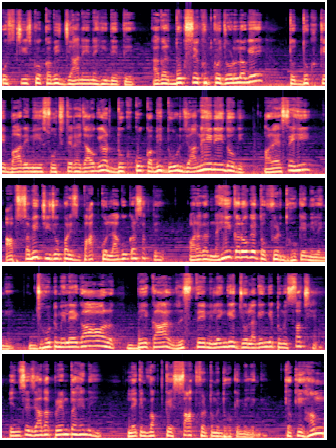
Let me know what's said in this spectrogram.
उस चीज़ को कभी जाने नहीं देते। अगर दुख से खुद को जोड़ लोगे तो दुख के बारे में ही सोचते रह जाओगे और दुख को कभी दूर जाने ही नहीं दोगे। और ऐसे ही आप सभी चीज़ों पर इस बात को लागू कर सकते हो। और अगर नहीं करोगे तो फिर धोखे मिलेंगे। झूठ मिलेगा और बेकार रिश्ते मिलेंगे जो लगेंगे तुम्हें सच है। इनसे ज़्यादा प्रेम तो है नहीं, लेकिन वक्त के साथ फिर तुम्हें धोखे मिलेंगे। क्योंकि हम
